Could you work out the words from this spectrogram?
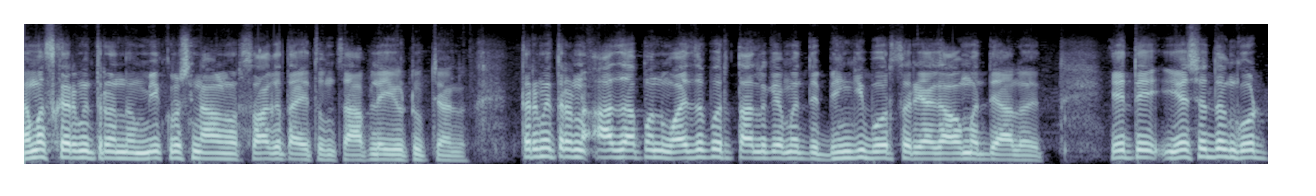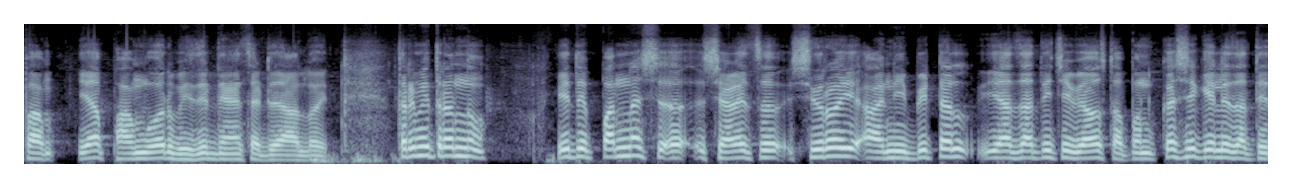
नमस्कार मित्रांनो मी कृष्ण आळवर स्वागत आहे तुमचं आपल्या यूट्यूब चॅनल तर मित्रांनो आज आपण वायजापूर तालुक्यामध्ये भिंगी बोरसर या गावामध्ये आलो आहेत. येथे यशोधन गोट फार्म या फार्मवर व्हिजिट देण्यासाठी आलो आहे तर मित्रांनो येथे पन्नास शाळेचं शिरोई आणि बिटल या जातीचे व्यवस्थापन कसे केले जाते?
